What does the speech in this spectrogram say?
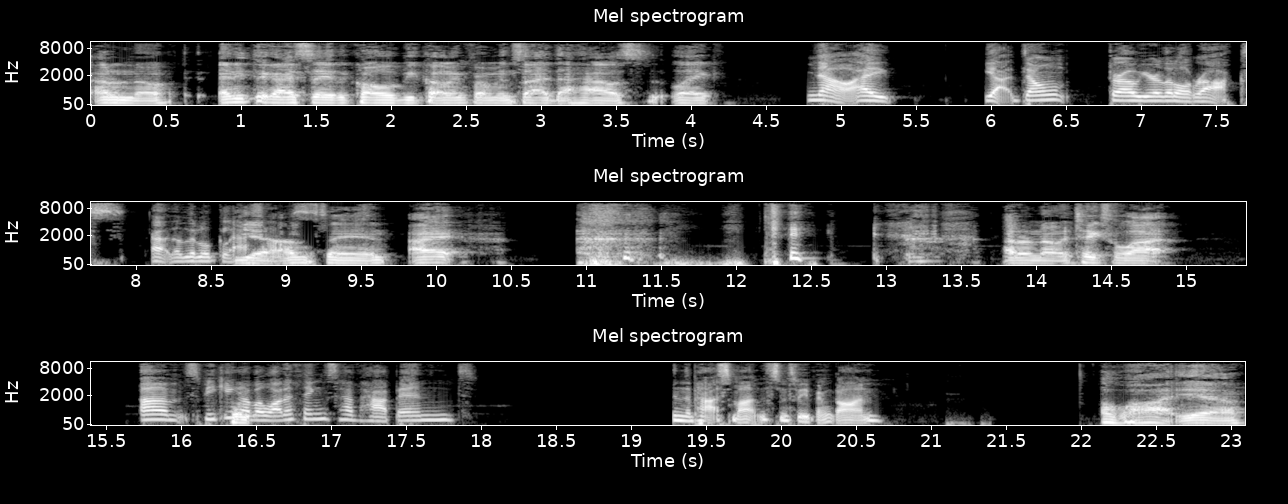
I don't know. Anything I say, the call will be coming from inside the house. Like, no i yeah don't throw your little rocks at the little glass yeah, I'm saying I. I don't know. It takes a lot. um speaking of a lot of things have happened in the past month since we've been gone A lot, yeah.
